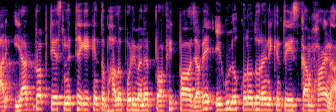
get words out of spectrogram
আর ইয়ারড্রপ টেস্টনেট থেকে কিন্তু ভালো পরিমাণের প্রফিট পাওয়া যাবে। এগুলো কোনো ধরনের কিন্তু স্ক্যাম হয় না।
